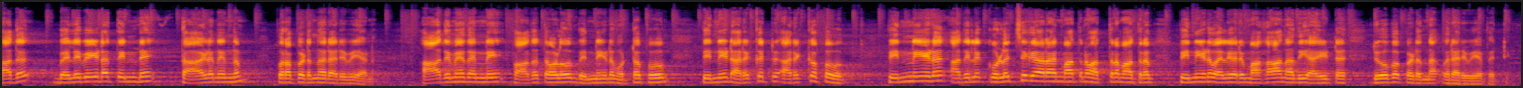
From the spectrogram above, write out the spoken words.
അത് ബലിപീഠത്തിന്റെ താഴെ നിന്നും പുറപ്പെടുന്ന ഒരരുവിയാണ് ആദ്യമേ തന്നെ പാദത്തോളവും പിന്നീട് മുട്ടപ്പവും പിന്നീട് അരക്കറ്റ് അരക്കൊപ്പവും പിന്നീട് അതിൽ കുളിച്ചു കയറാൻ മാത്രം അത്രമാത്രം പിന്നീട് വലിയൊരു മഹാനദിയായിട്ട് രൂപപ്പെടുന്ന ഒരരുവിയെ പറ്റി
